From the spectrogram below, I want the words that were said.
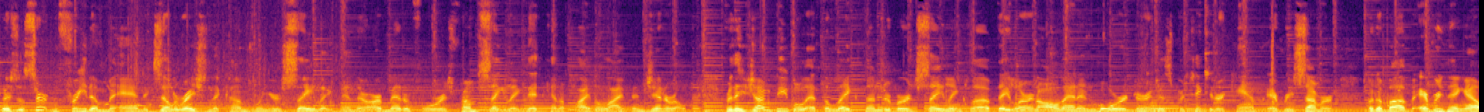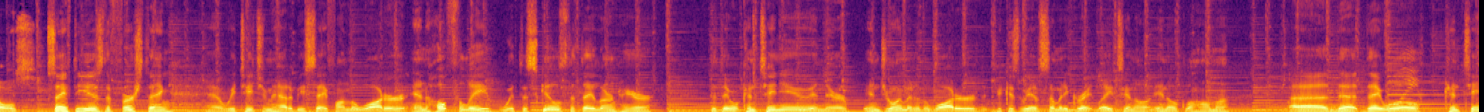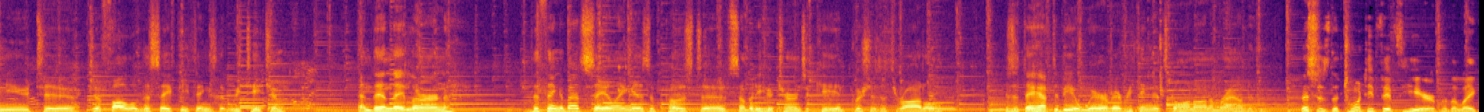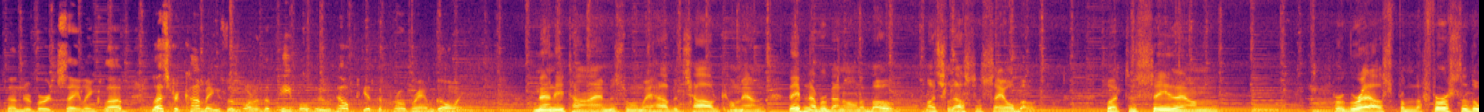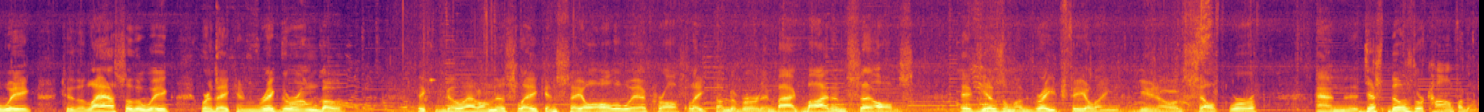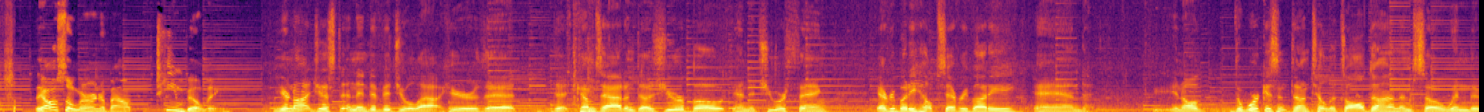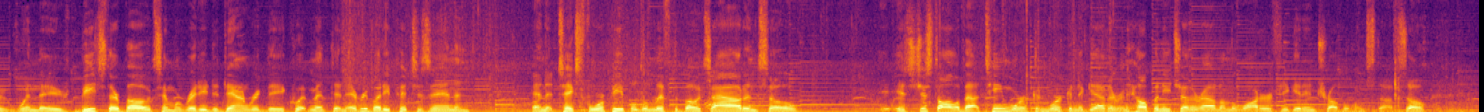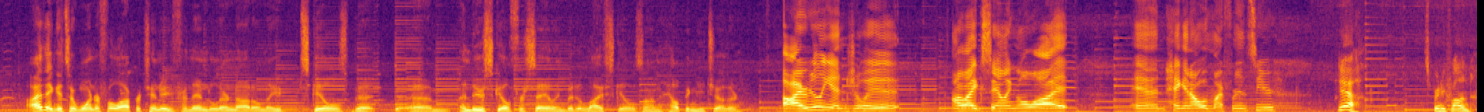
There's a certain freedom and exhilaration that comes when you're sailing, and there are metaphors from sailing that can apply to life in general. For these young people at the Lake Thunderbird Sailing Club, they learn all that and more during this particular camp every summer. But above everything else, Safety is the first thing. Uh, we teach them how to be safe on the water, and hopefully, with the skills that they learn here, that they will continue in their enjoyment of the water because we have so many great lakes in, in Oklahoma. Uh, that they will continue to, to follow the safety things that we teach them. And then they learn the thing about sailing, as opposed to somebody who turns a key and pushes a throttle, is that they have to be aware of everything that's going on around them. this is the 25th year for the Lake Thunderbird Sailing Club. Lester Cummings was one of the people who helped get the program going. Many times when we have a child come in, they've never been on a boat, much less a sailboat. But to see them progress from the first of the week to the last of the week where they can rig their own boat, they can go out on this lake and sail all the way across Lake Thunderbird and back by themselves, it gives them a great feeling, you know, of self-worth and it just builds their confidence. They also learn about team building. You're not just an individual out here that, that comes out and does your boat and it's your thing. Everybody helps everybody and you know, the work isn't done till it's all done and so when, the, when they beach their boats and we're ready to downrig the equipment then everybody pitches in and, and it takes four people to lift the boats out and so it's just all about teamwork and working together and helping each other out on the water if you get in trouble and stuff. So I think it's a wonderful opportunity for them to learn not only skills, but um, a new skill for sailing, but life skills on helping each other. I really enjoy it. I like sailing a lot and hanging out with my friends here. Yeah, it's pretty fun.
